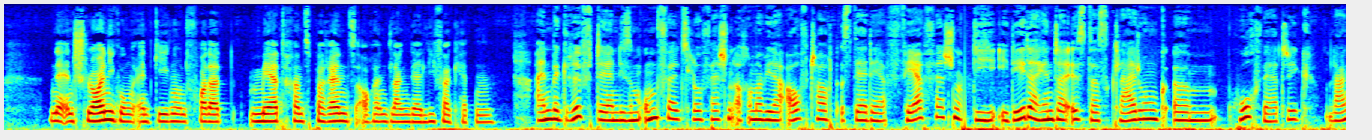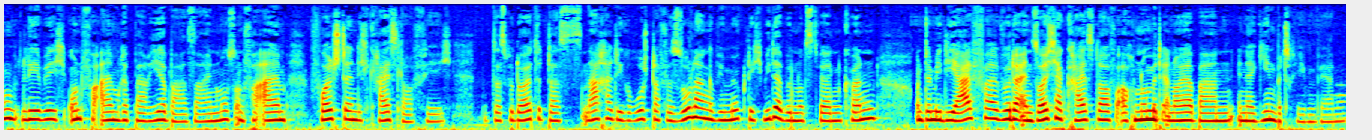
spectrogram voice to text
eine Entschleunigung entgegen und fordert mehr Transparenz auch entlang der Lieferketten. Ein Begriff, der in diesem Umfeld Slow Fashion auch immer wieder auftaucht, ist der der Fair Fashion. Die Idee dahinter ist, dass Kleidung ähm, hochwertig, langlebig und vor allem reparierbar sein muss und vor allem vollständig kreislauffähig. Das bedeutet, dass nachhaltige Rohstoffe so lange wie möglich wieder benutzt werden können und im Idealfall würde ein solcher Kreislauf auch nur mit erneuerbaren Energien betrieben werden.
